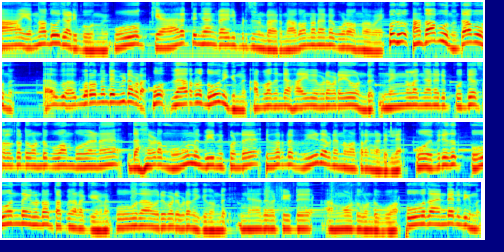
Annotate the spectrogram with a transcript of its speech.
ആ എന്നാ അതോ ചാടി പോകുന്നു ഓ ക്യാരറ്റ് ഞാൻ കയ്യിൽ പിടിച്ചിട്ടുണ്ടായിരുന്നു. അതുകൊണ്ടാണ് എന്റെ കൂടെ വന്നത് ഒരു ദോ, അതാ പോകുന്നു ഇതാ പോകുന്നു ബ്രോ നിന്റെ വീട് എവിടെ? ഓ വേറെ ദോ നിൽക്കുന്നു അപ്പൊ അതിന്റെ ഹൈവേ ഇവിടെ എവിടെയോ ഉണ്ട്. നിങ്ങളെ ഞാൻ ഒരു പുതിയ സ്ഥലത്തോട്ട് കൊണ്ടുപോകാൻ പോവാണ്. ദാ ഇവിടെ മൂന്ന് ബി നിപ്പുണ്ട്. ഇവരുടെ വീട് എവിടെയെന്ന് മാത്രം കണ്ടില്ല. ഓ ഇവരിത് പൂ എന്തെങ്കിലും ഉണ്ടോ തപ്പി നടക്കുകയാണ്. പൂവത ഒരുപാട് ഇവിടെ നിൽക്കുന്നുണ്ട്. ഞാൻ അത് വെട്ടിയിട്ട് അങ്ങോട്ട് കൊണ്ടുപോകാം പൂവത എന്റെ ഇരിക്കുന്നു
